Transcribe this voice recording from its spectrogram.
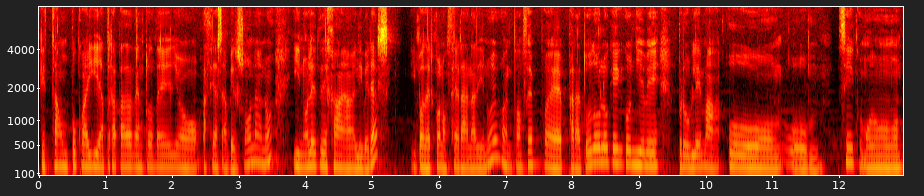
que están un poco ahí atrapadas dentro de ellos hacia esa persona, ¿no? Y no les deja liberarse y poder conocer a nadie nuevo. Entonces, pues para todo lo que conlleve problema o, sí, como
